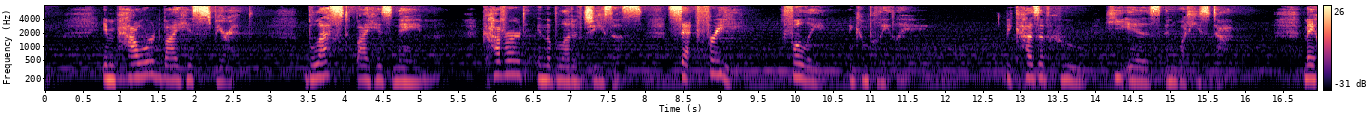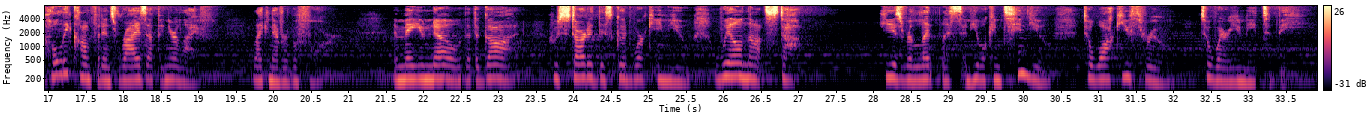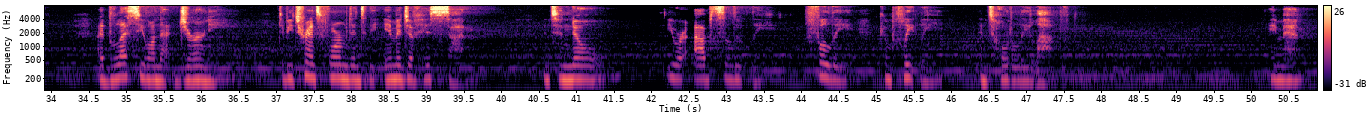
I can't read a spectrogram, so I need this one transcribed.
empowered by His Spirit, blessed by His name, covered in the blood of Jesus, set free fully and completely because of who He is and what He's done. May holy confidence rise up in your life like never before. And may you know that the God who started this good work in you will not stop. He is relentless and he will continue to walk you through to where you need to be. I bless you on that journey to be transformed into the image of His Son and to know that you are absolutely, fully, completely, and totally loved. Amen.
